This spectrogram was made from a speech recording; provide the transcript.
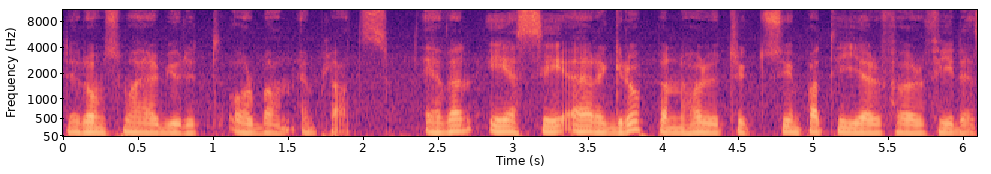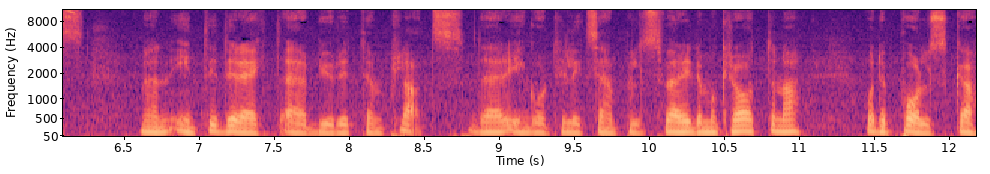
Det är de som har erbjudit Orbán en plats. Även ECR-gruppen har uttryckt sympatier för Fidesz men inte direkt erbjudit en plats. Där ingår till exempel Sverigedemokraterna och det polska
